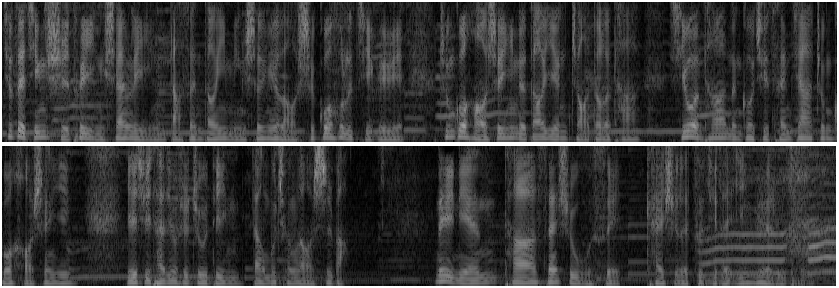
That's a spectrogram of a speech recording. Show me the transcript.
就在金池退隐山林，打算当一名声乐老师过后的几个月，《中国好声音》的导演找到了他，希望他能够去参加《中国好声音》。也许他就是注定当不成老师吧。那一年，他三十五岁，开始了自己的音乐旅途。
